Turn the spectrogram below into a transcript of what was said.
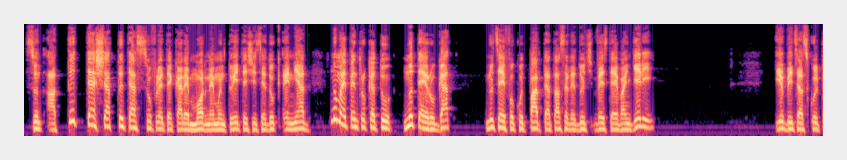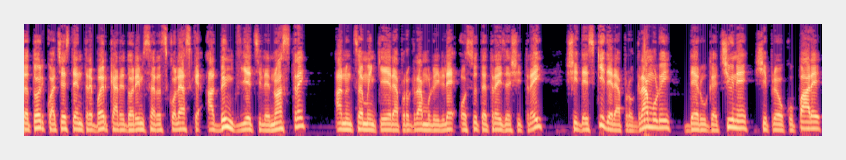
sunt atâtea și atâtea suflete care mor nemântuite și se duc în iad numai pentru că tu nu te-ai rugat, nu ți-ai făcut partea ta să le duci vestea Evangheliei? Iubiți ascultători, cu aceste întrebări care dorim să răscolească adânc viețile noastre, anunțăm încheierea programului L133 și deschiderea programului de rugăciune și preocupare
